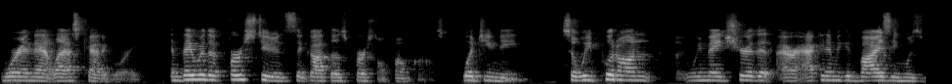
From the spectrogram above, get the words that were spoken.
were in that last category. And they were the first students that got those personal phone calls. What do you need? So we put on, we made sure that our academic advising was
